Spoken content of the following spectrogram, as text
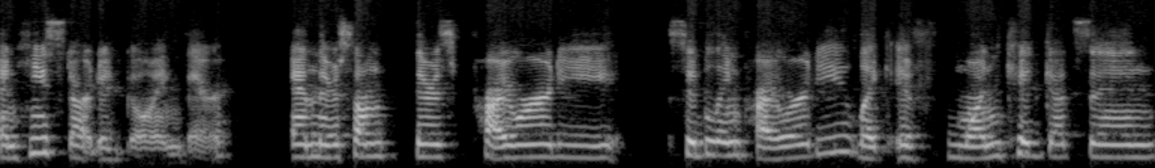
and he started going there. And there's some, there's priority, sibling priority. Like if one kid gets in,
